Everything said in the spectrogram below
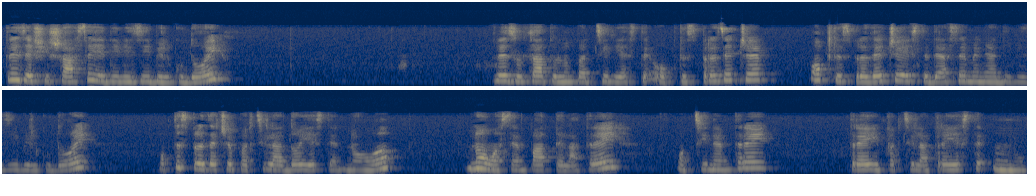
36 e divizibil cu 2. Rezultatul împărțirii este 18. 18 este de asemenea divizibil cu 2. 18 părțit la 2 este 9. 9 se împarte la 3. Obținem 3. 3 împărțit la 3 este 1.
